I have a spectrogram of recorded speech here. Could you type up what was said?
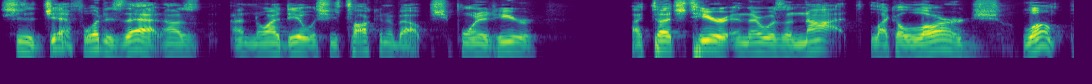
She said, Jeff, what is that? I was I had no idea what she's talking about. She pointed here. I touched here and there was a knot, like a large lump.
